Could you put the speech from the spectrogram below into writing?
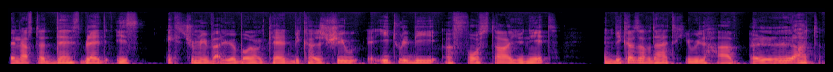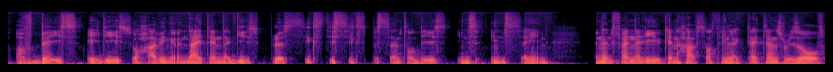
Then after Deathblade is extremely valuable on Kled because she it will be a 4-star unit and because of that he will have a lot of base AD so having an item that gives plus 66% on this is insane. And then finally you can have something like Titan's Resolve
